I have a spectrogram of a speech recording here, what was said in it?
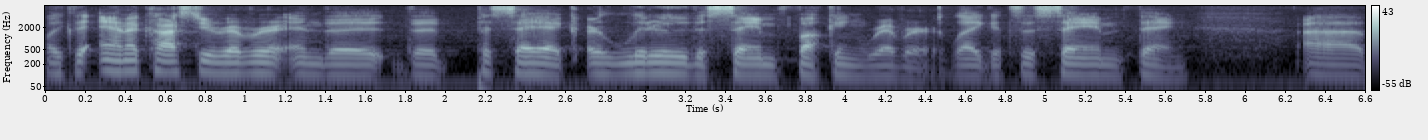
like the Anacostia River and the the Passaic are literally the same fucking river. Like it's the same thing. Uh,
